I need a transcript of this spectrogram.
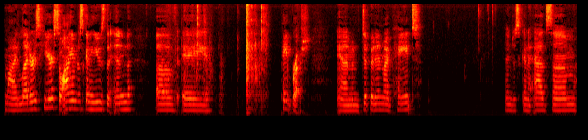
my letters here. So I am just going to use the end of a paintbrush. And I'm going to dip it in my paint. I'm just going to add some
